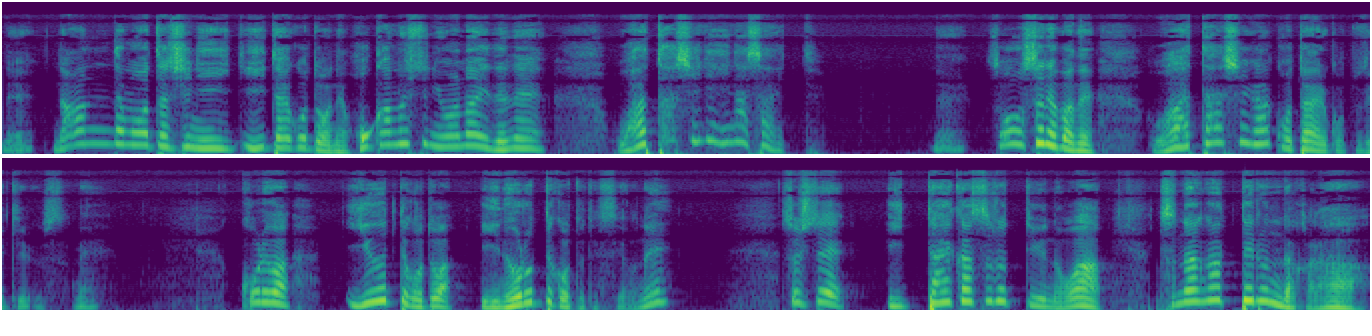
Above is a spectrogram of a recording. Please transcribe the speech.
ね、何でも私に言いたいことはね他の人に言わないでね私に言いなさいって、ね、そうすればね私が答えることできるんですね。これは言うってことは祈るってことですよね。そして一体化するっていうのはつながってるんだから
